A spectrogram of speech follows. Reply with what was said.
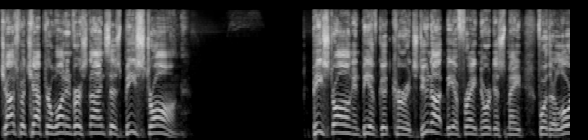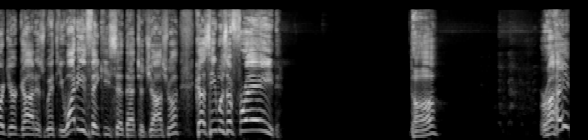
Joshua chapter 1 and verse 9 says, Be strong. Be strong and be of good courage. Do not be afraid nor dismayed, for the Lord your God is with you. Why do you think he said that to Joshua? Because he was afraid. Duh. Right?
